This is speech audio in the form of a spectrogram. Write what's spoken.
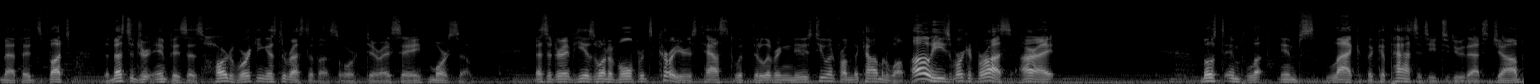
methods, but the Messenger Imp is as hard-working as the rest of us, or dare I say, more so. Messenger Imp, he is one of Volfred's couriers tasked with delivering news to and from the Commonwealth. Oh, he's working for us. All right. Most imp imps lack the capacity to do that job.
